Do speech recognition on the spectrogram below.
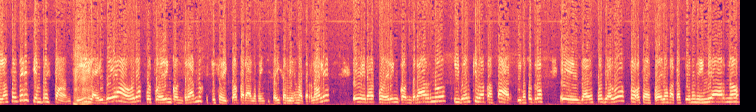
Los talleres siempre están, ¿sí? La idea ahora fue poder encontrarnos, que esto se dictó para los 26 jardines maternales, era poder encontrarnos y ver qué va a pasar. Y nosotros eh, ya después de agosto, o sea, después de las vacaciones de invierno,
